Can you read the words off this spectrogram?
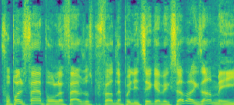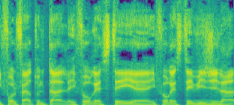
Faut pas le faire pour le faire juste pour faire de la politique avec ça, par exemple, mais il faut le faire tout le temps. Il faut rester, euh, il faut rester vigilant.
